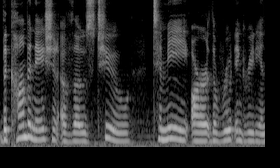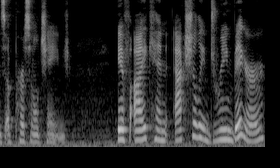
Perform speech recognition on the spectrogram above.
The combination of those two, to me, are the root ingredients of personal change. If I can actually dream bigger,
